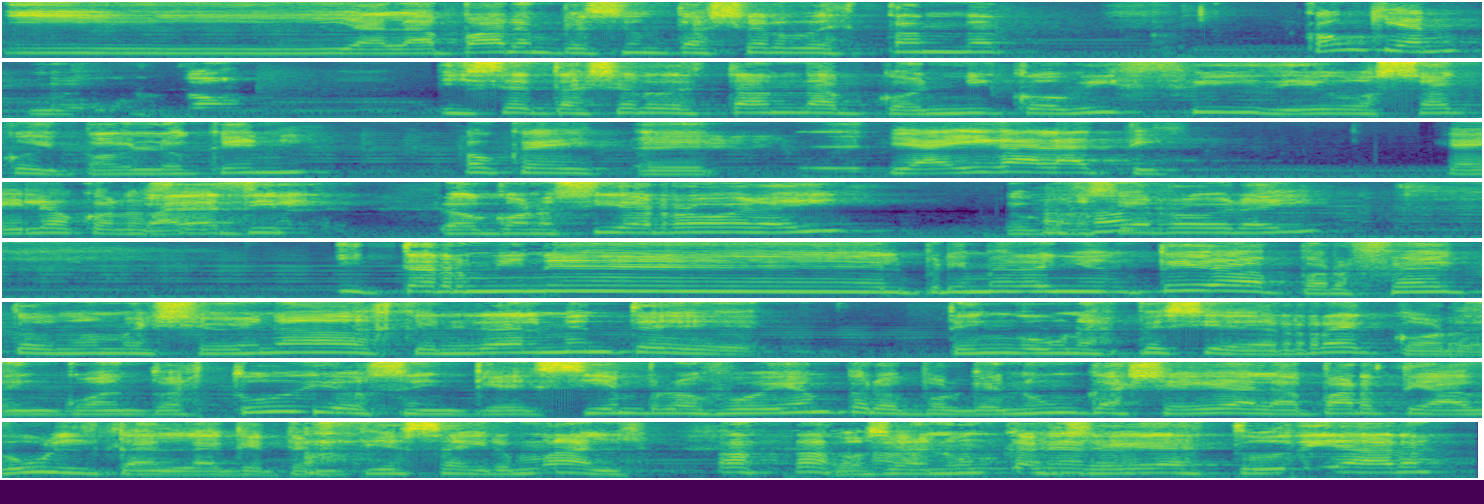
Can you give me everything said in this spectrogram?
y a la par empecé un taller de stand-up. ¿Con quién? Me gustó. Hice taller de stand-up con Nico Biffi, Diego Saco y Pablo Kenny. Ok. Eh, y ahí Galati. Y ahí lo conocí. Galati, lo conocí a Robert ahí. Lo conocí a Robert ahí. Y terminé el primer año en TEA, perfecto, no me llevé nada. Generalmente tengo una especie de récord en cuanto a estudios en que siempre me fue bien, pero porque nunca llegué a la parte adulta en la que te empieza a ir mal. O sea, nunca llegué a estudiar.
